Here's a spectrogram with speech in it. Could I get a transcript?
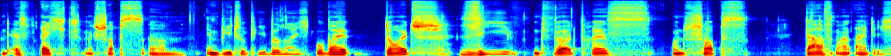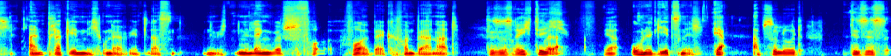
Und erst recht mit Shops ähm, im B2B-Bereich. Wobei Deutsch, Sie und WordPress und Shops darf man eigentlich ein Plugin nicht unerwähnt lassen. Nämlich eine Language Fallback von Bernhard. Das ist richtig. Weil, ja. Ohne geht's nicht. Ja, absolut. Das ist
